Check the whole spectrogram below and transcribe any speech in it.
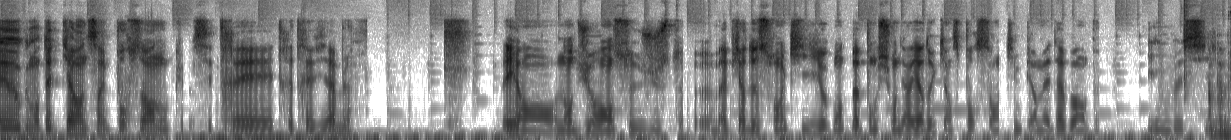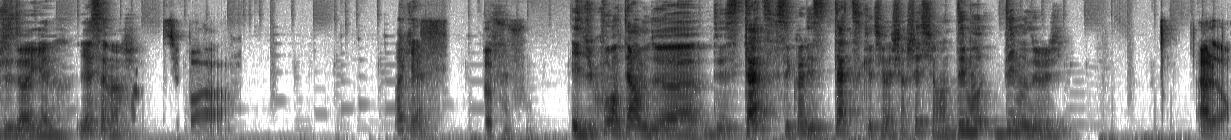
euh, est augmentée de 45%, donc c'est très très très viable. Et en endurance, juste euh, ma pierre de soin qui augmente ma ponction derrière de 15%, qui me permet d'avoir un peu de healing aussi. Un peu plus de regen. Yes, ça marche. C'est pas, Ok. pas foufou. Et du coup, en termes de, euh, de stats, c'est quoi les stats que tu vas chercher sur un démo démonologie? Alors,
